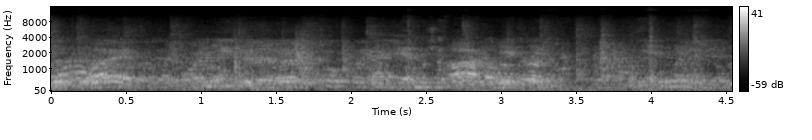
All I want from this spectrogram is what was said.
Бывает. А, нет, нет. Э,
